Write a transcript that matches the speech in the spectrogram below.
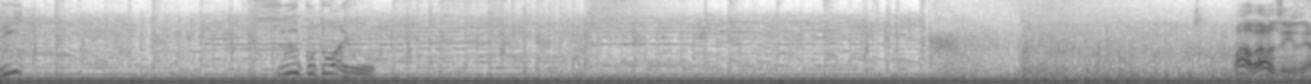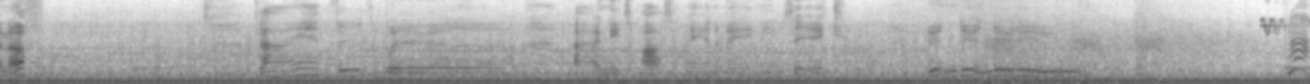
何吸うことはよ Well, that was easy enough. Flying through the world. I need some awesome anime music. Doo doo doo doo. まあ。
